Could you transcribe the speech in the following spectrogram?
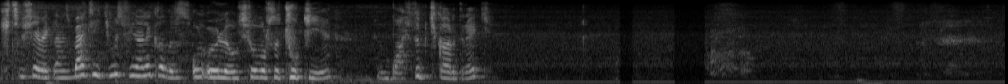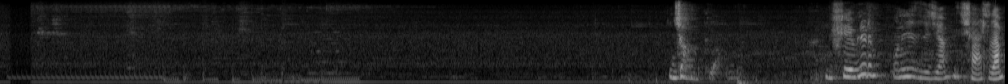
Hiçbir şey beklenmez. Belki ikimiz finale kalırız. O öyle bir şey olursa çok iyi. Başlık çıkar direkt. Jump Club. Düşebilirim. Onu izleyeceğim. Düşersem.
